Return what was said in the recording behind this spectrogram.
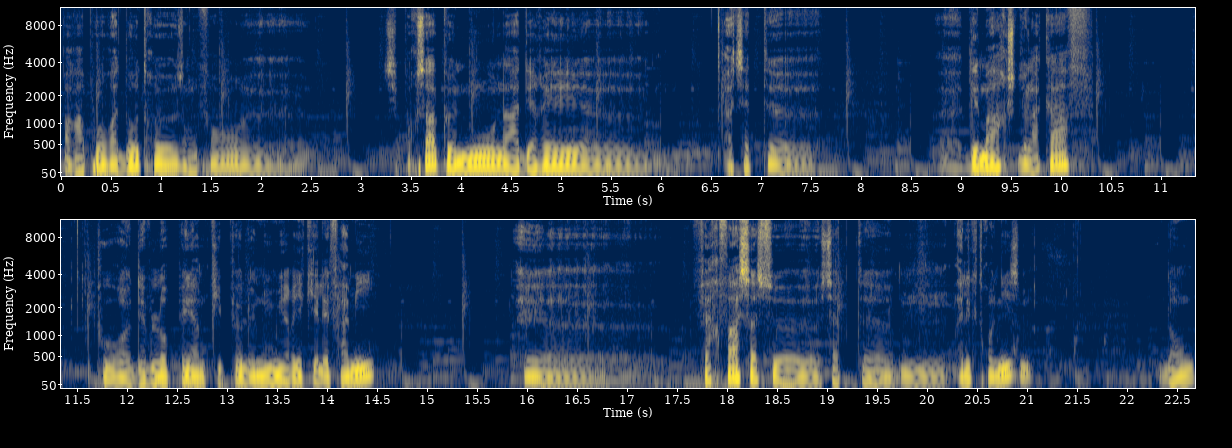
par rapport à d'autres enfants. C'est pour ça que nous, on a adhéré à cette démarche de la CAF pour développer un petit peu le numérique et les familles et euh, faire face à ce, cet euh, électronisme. Donc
